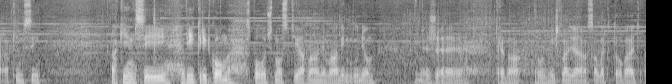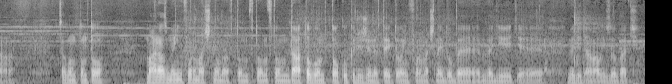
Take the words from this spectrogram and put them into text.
akýmsi, akýmsi výkrikom spoločnosti a hlavne mladým ľuďom, že treba rozmýšľať a selektovať a v celom tomto marazme informačnom a v tom, v tom, v tom dátovom toku, keď žijeme v tejto informačnej dobe, vedieť, e, vedieť analyzovať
